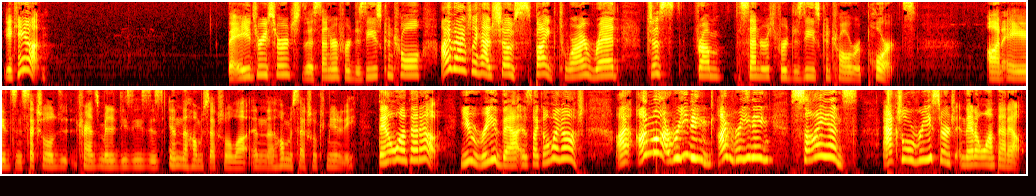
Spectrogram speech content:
You can't. The AIDS research, the Center for Disease Control, I've actually had shows spiked where I read just from the Centers for Disease Control reports on AIDS and sexual transmitted diseases in the homosexual law in the homosexual community. They don't want that out. You read that, it's like, oh my gosh, I, I'm not reading. I'm reading science, actual research, and they don't want that out.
